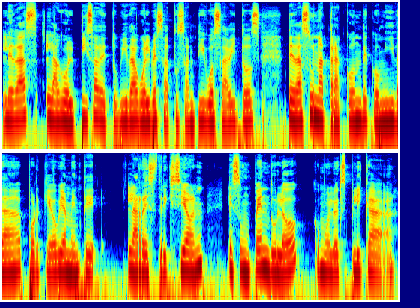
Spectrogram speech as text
le das la golpiza de tu vida, vuelves a tus antiguos hábitos, te das un atracón de comida, porque obviamente la restricción es un péndulo, como lo explica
